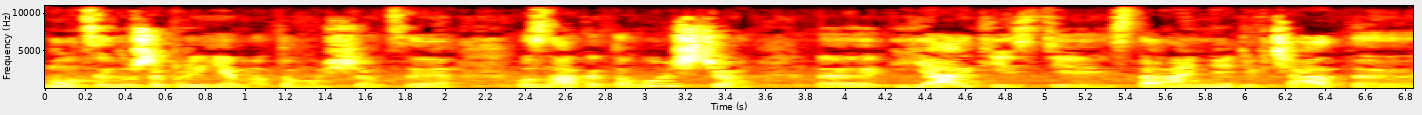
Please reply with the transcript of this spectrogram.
Ну це дуже приємно, тому що це ознака того, що е, якість і старання дівчат е,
